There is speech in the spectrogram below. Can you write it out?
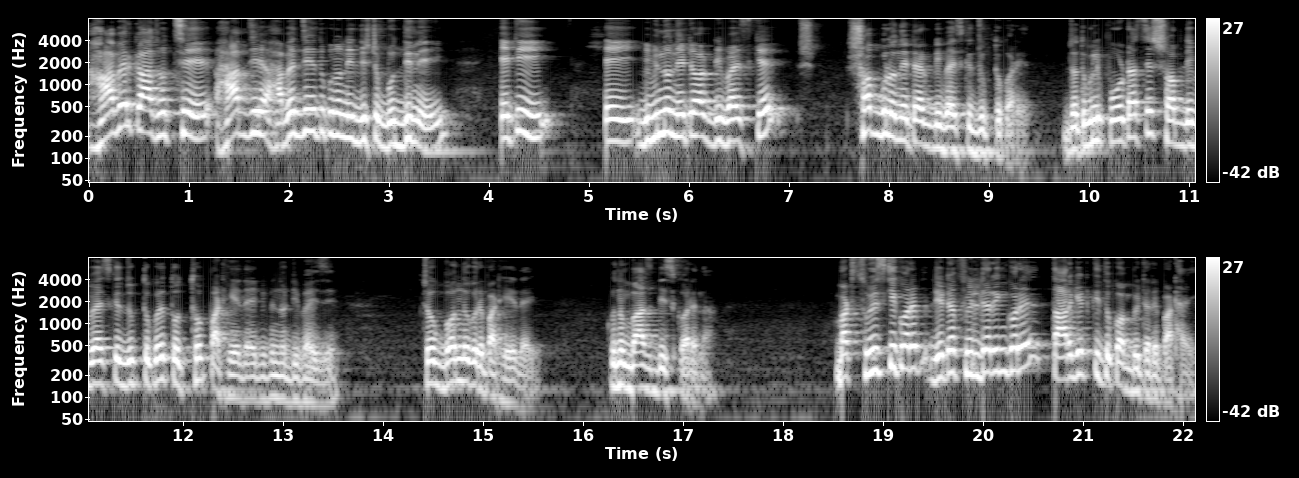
হাবের কাজ হচ্ছে, হাব যে, হাবের যেহেতু কোনো নির্দিষ্ট বুদ্ধি নেই, এটি এই বিভিন্ন নেটওয়ার্ক ডিভাইসকে সবগুলো নেটওয়ার্ক ডিভাইসকে যুক্ত করে। যতগুলি পোর্ট আছে, সব ডিভাইসকে যুক্ত করে তথ্য পাঠিয়ে দেয় বিভিন্ন ডিভাইসে চোখ বন্ধ করে পাঠিয়ে দেয়। কোনো বাস বিস করে না। বাট সুইচ কী করে? ডেটা ফিল্টারিং করে টার্গেট কিন্তু কম্পিউটারে পাঠায়।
